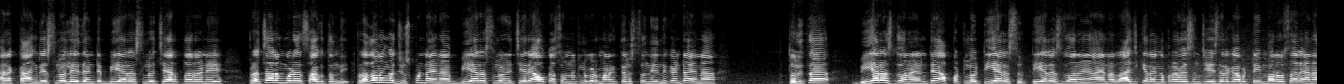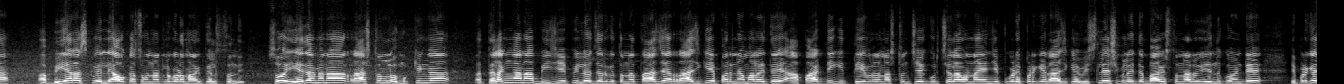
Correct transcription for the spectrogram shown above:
ఆయన కాంగ్రెస్లో లేదంటే బీఆర్ఎస్లో చేరతారు అనే ప్రచారం కూడా సాగుతుంది. ప్రధానంగా చూసుకుంటే ఆయన బీఆర్ఎస్లోనే చేరే అవకాశం ఉన్నట్లు కూడా మనకు తెలుస్తుంది. ఎందుకంటే ఆయన తొలుత బీఆర్ఎస్ ద్వారా అంటే అప్పట్లో టీఆర్ఎస్. టీఆర్ఎస్ ద్వారానే ఆయన రాజకీయ రంగ ప్రవేశం చేశారు కాబట్టి మరోసారి ఆయన ఆ బీఆర్ఎస్కి వెళ్ళే అవకాశం ఉన్నట్లు కూడా మనకు తెలుస్తుంది. సో ఏదేమైనా రాష్ట్రంలో ముఖ్యంగా తెలంగాణ బీజేపీలో జరుగుతున్న తాజా రాజకీయ పరిణామాలు అయితే ఆ పార్టీకి తీవ్ర నష్టం చేకూర్చేలా ఉన్నాయని చెప్పి కూడా ఇప్పటికే రాజకీయ విశ్లేషకులు అయితే భావిస్తున్నారు. ఎందుకు అంటే ఇప్పటికే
